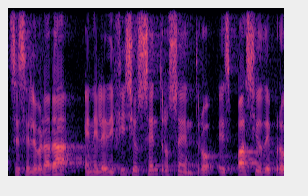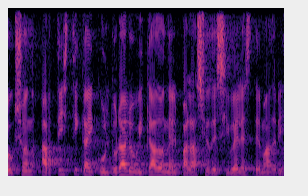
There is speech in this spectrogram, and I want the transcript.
se celebrará en el edificio Centro Centro, espacio de producción artística y cultural ubicado en el Palacio de Cibeles de Madrid.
